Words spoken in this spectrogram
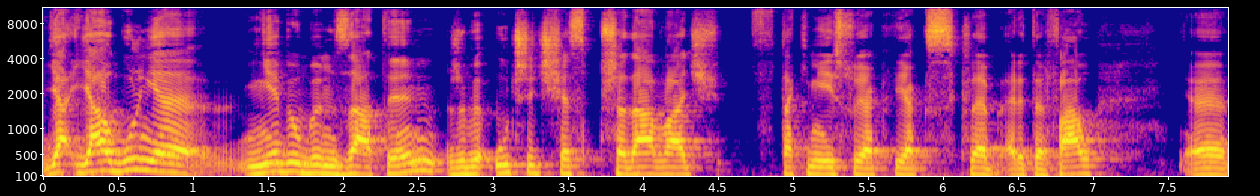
Ja, ja ogólnie nie byłbym za tym, żeby uczyć się sprzedawać w takim miejscu jak, jak sklep RTV. E,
